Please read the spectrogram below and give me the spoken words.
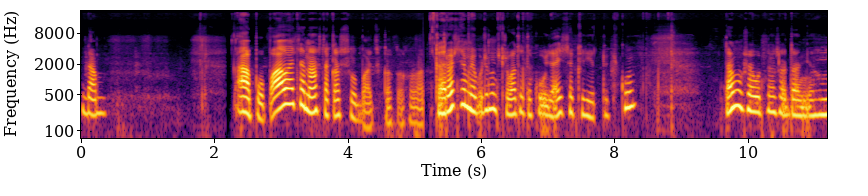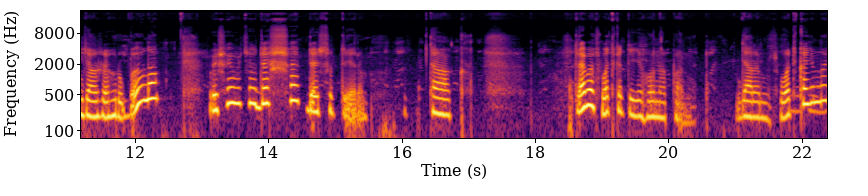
Да. А попалася нас така собачка. Коротше, ми будемо відкривати таку яйця кліточку. Там вже одне завдання я вже робила. Вишився десь ще десь чотири. Так. Треба сфоткати його на пам'ять. Зараз ми сфоткаємо.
